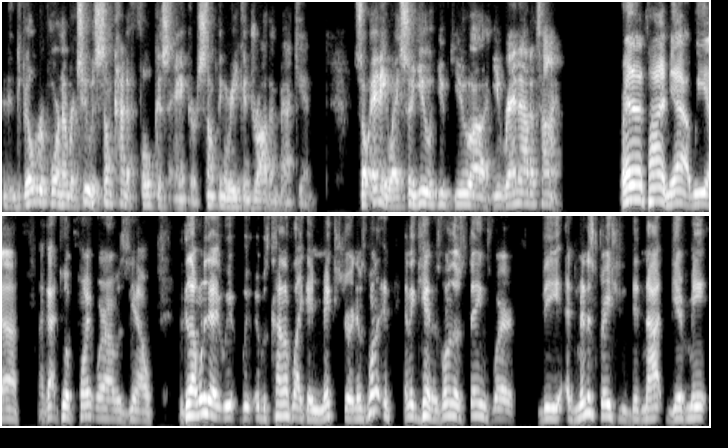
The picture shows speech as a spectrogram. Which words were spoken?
to build rapport number two is some kind of focus anchor, something where you can draw them back in. So anyway, so you you you uh you ran out of time. Ran out of time. Yeah. We uh I got to a point where I was, you know, because I wanted to, we, we, it was kind of like a mixture. And it was one, of, and again, it was one of those things where the administration did not give me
